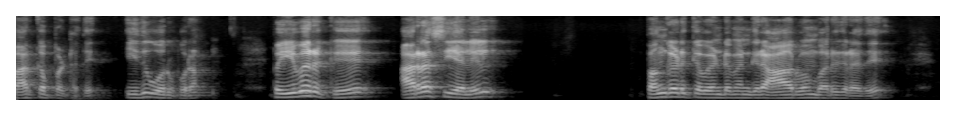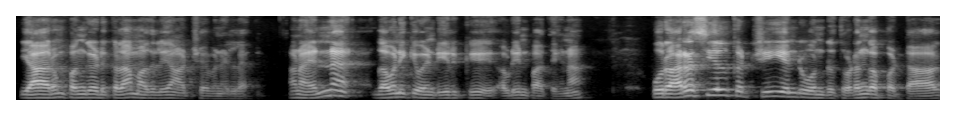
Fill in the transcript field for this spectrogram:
பார்க்கப்பட்டது. இது ஒரு புறம். இப்போ இவருக்கு அரசியலில் பங்கெடுக்க வேண்டும் என்கிற ஆர்வம் வருகிறது. யாரும் பங்கெடுக்கலாம் அதுலேயும் ஆட்சேபம் இல்லை. ஆனால் என்ன கவனிக்க வேண்டி இருக்கு அப்படின்னு பார்த்தீங்கன்னா ஒரு அரசியல் கட்சி என்று ஒன்று தொடங்கப்பட்டால்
